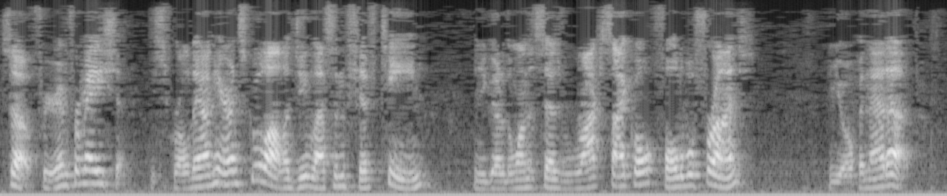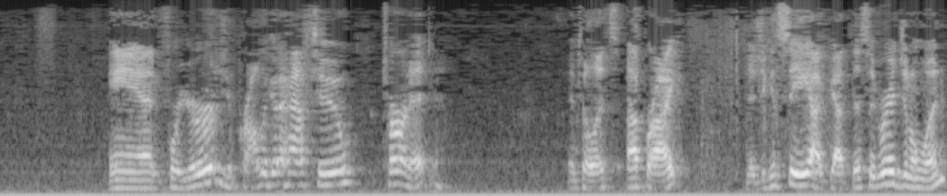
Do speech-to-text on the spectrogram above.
So, for your information, you scroll down here in Schoology, lesson 15, and you go to the one that says Rock Cycle Foldable Front, and you open that up. And for yours, you're probably going to have to turn it until it's upright. And as you can see, I've got this original one,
